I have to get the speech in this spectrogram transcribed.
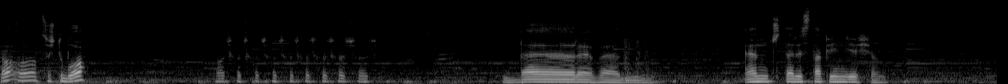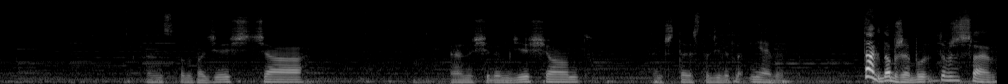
O, o, coś tu było? Chodź, chodź, chodź, chodź, chodź, chodź, chodź, chodź, chodź. Bereven. N450. N120. N70. N419. Nie wiem. Tak, dobrze, bo dobrze strzelałem.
